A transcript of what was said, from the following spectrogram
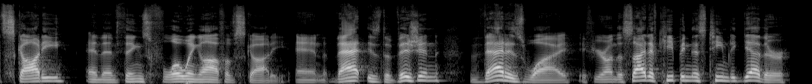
Scottie and then things flowing off of Scottie. And that is the vision. That is why, if you're on the side of keeping this team together,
